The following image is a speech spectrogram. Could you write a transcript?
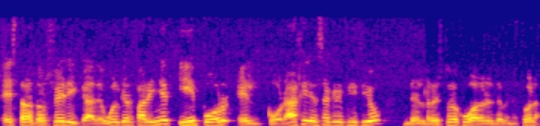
estratosférica de Wilker Fariñez y por el coraje y el sacrificio del resto de jugadores de Venezuela.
